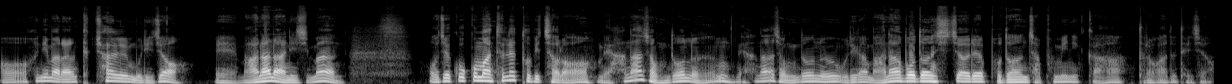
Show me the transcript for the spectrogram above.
어, 흔히 말하는 특촬물이죠. 예, 만화는 아니지만 어제 꼬꼬마 텔레토비처럼 네, 하나 정도는 네, 하나 정도는 우리가 만화 보던 시절에 보던 작품이니까 들어가도 되죠.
